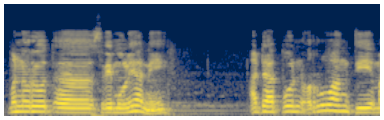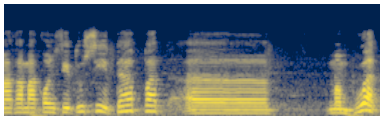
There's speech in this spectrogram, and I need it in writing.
Menurut uh, Sri Mulyani, adapun ruang di Mahkamah Konstitusi dapat uh, membuat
